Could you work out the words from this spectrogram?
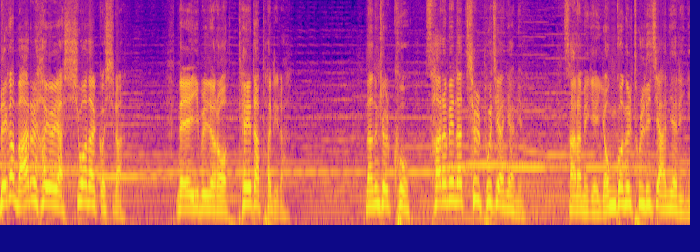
내가 말을 하여야 시원할 것이라. 내 입을 열어 대답하리라. 나는 결코 사람의 낯을 보지 아니하며 사람에게 영광을 돌리지 아니하리니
